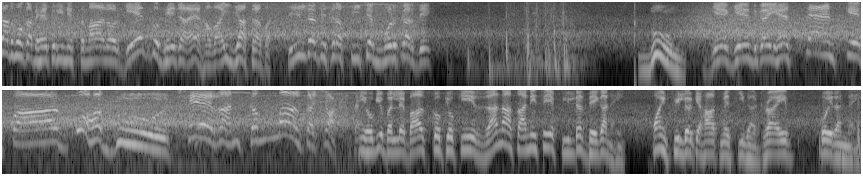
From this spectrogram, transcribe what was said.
कदमों का बेहतरीन इस्तेमाल और गेंद को भेजा है हवाई यात्रा पर। फील्डर भी सिर्फ़ पीछे मुड़कर देख बूम! ये गेंद गई है स्टैंड के पार। बहुत दूर। छह रन, कमाल का शॉट नहीं होगी बल्लेबाज को, क्योंकि रन आसानी से ये फील्डर देगा नहीं। पॉइंट फील्डर के हाथ में सीधा ड्राइव कोई रन नहीं।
